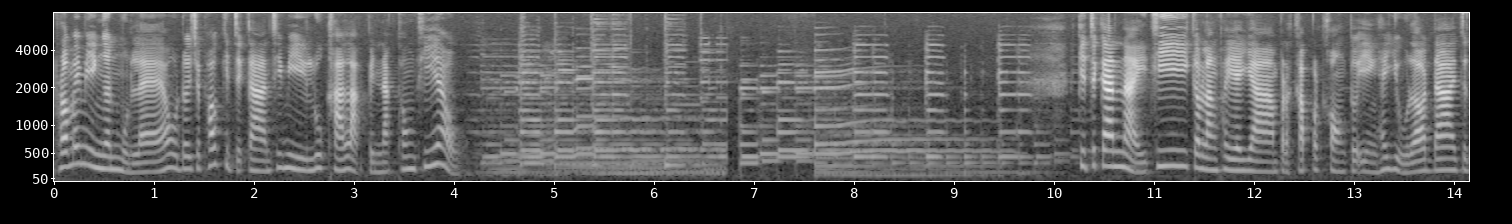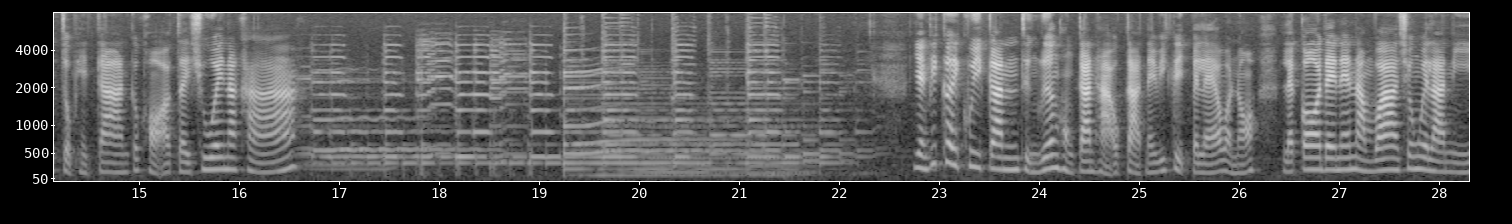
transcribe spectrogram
เพราะไม่มีเงินหมุนแล้ว โดยเฉพาะกิจการที่มีลูกค้าหลักเป็นนักท่องเที่ยว กิจการไหนที่กำลังพยายามประคับประคองตัวเองให้อยู่รอดได้จนจบเหตุการณ์ก็ขอเอาใจช่วยนะคะอย่างที่เคยคุยกันถึงเรื่องของการหาโอกาสในวิกฤตไปแล้วอะเนาะ และก็ได้แนะนำว่าช่วงเวลานี้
